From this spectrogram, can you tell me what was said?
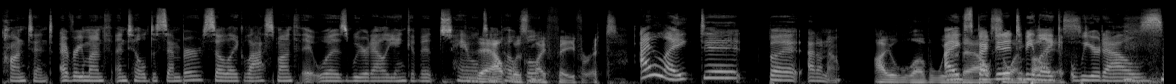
content every month until December. So, like last month, it was Weird Al Yankovic's Hamilton. that was my favorite. I liked it, but I don't know. I love Weird I Al, expected so it to I'm be biased. like Weird Al's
